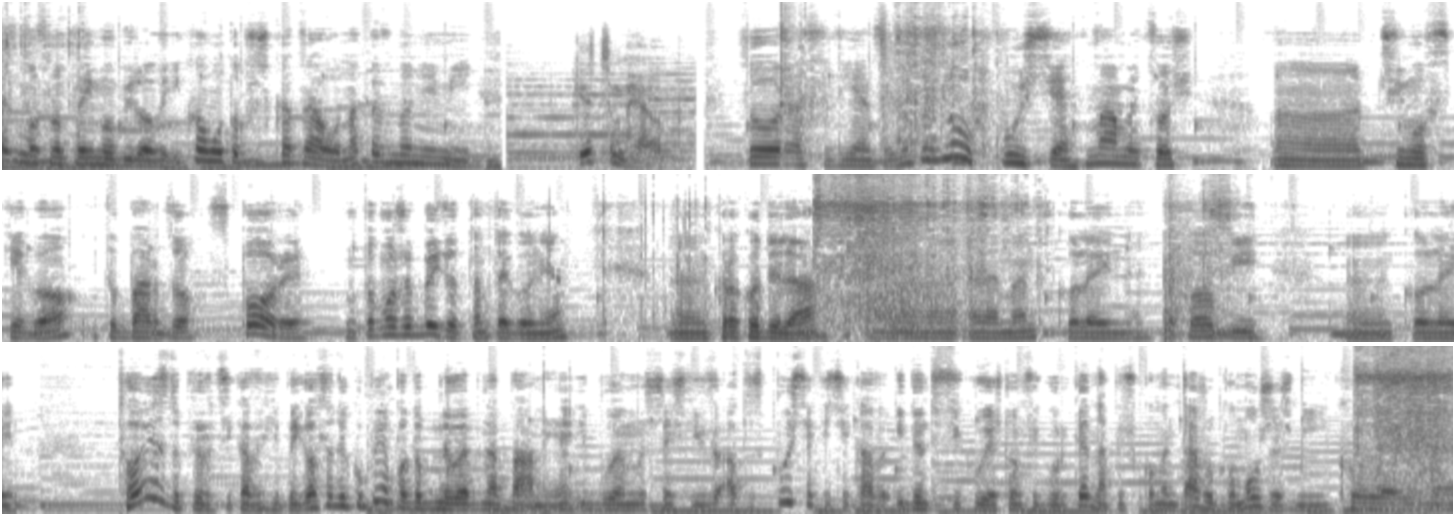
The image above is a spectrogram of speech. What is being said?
jest mocno Playmobilowy. I komu to przeszkadzało? Na pewno nie mi Get some help. coraz więcej. No to znów spójrzcie, mamy coś e, Chimowskiego i to bardzo spory. No to może być od tamtego, nie? E, krokodyla. E, element kolejny. Kobi. E, kolejny. To jest dopiero ciekawy hipek. Ja ostatnio kupiłem podobny web na BAMie i byłem szczęśliwy. A to spójrzcie jakie ciekawe. Identyfikujesz tą figurkę? Napisz w komentarzu, pomożesz mi. Kolejne.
